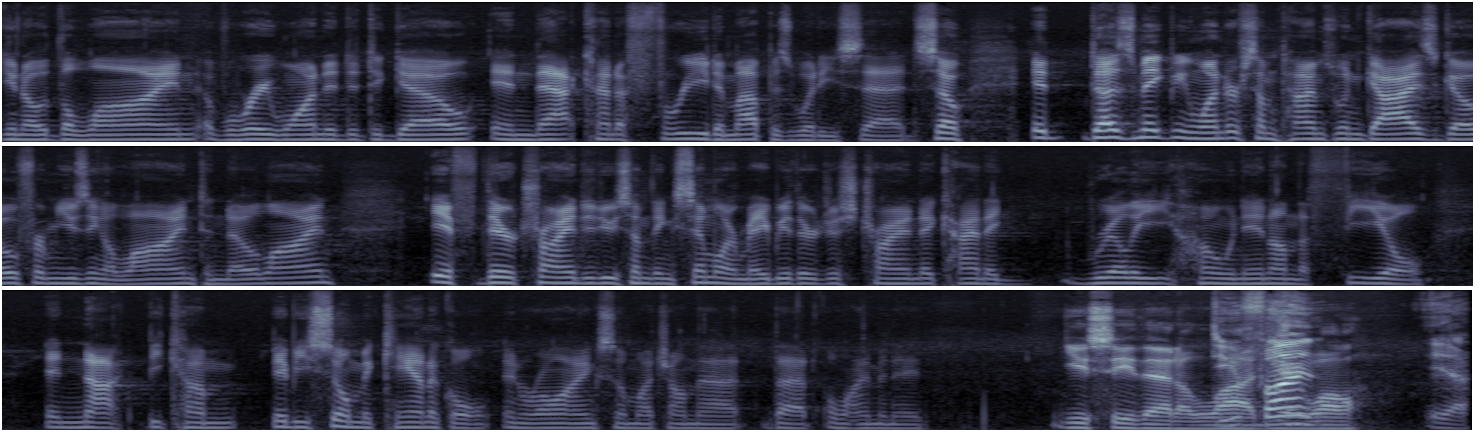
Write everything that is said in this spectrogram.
you know, the line of where he wanted it to go. And that kind of freed him up, is what he said. So it does make me wonder sometimes when guys go from using a line to no line, if they're trying to do something similar, maybe they're just trying to kind of really hone in on the feel and not become maybe so mechanical and relying so much on that that alignment aid. You see that a lot, find- Jay Wall. Yeah.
